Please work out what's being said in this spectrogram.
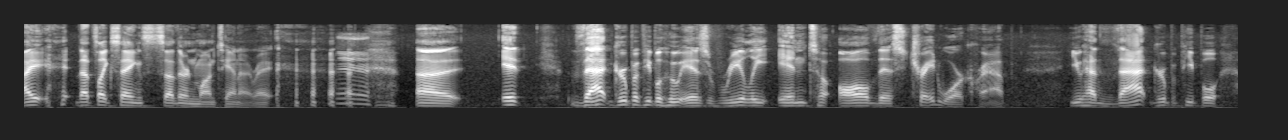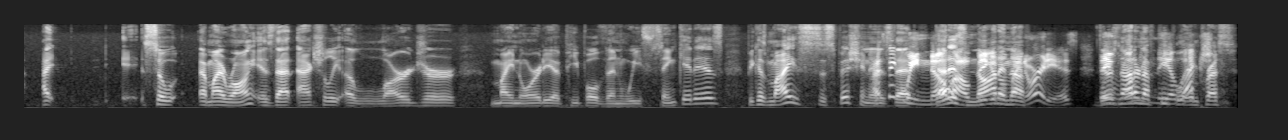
I that's like saying southern Montana, right? Eh. uh, it that group of people who is really into all this trade war crap. You had that group of people. I so am I wrong? Is that actually a larger minority of people than we think it is? Because my suspicion is I think that we know that is how big not of a enough. minority is. They There's not won enough in the people election. impressed.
